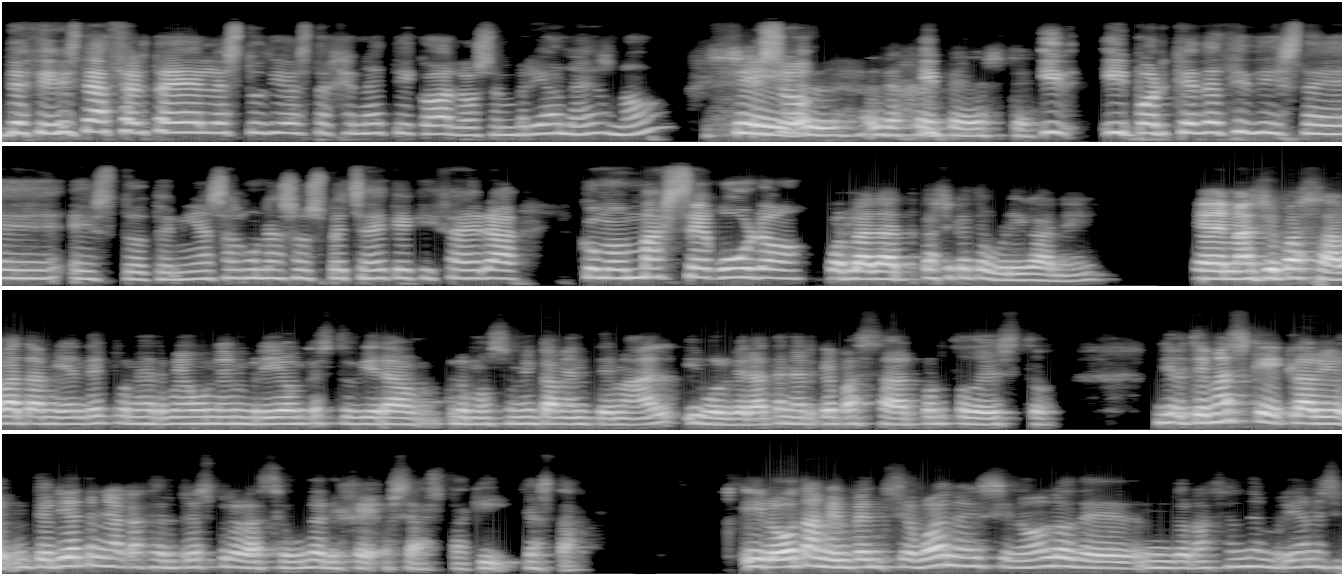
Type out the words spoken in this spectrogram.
Decidiste hacerte el estudio este genético a los embriones, ¿no? Sí, el, de GP este. Y, por qué decidiste esto? ¿Tenías alguna sospecha de que quizá era como más seguro? Por la edad casi que te obligan, ¿eh? Y además yo pasaba también de ponerme un embrión que estuviera cromosómicamente mal y volver a tener que pasar por todo esto. Y el tema es que, claro, en teoría tenía que hacer tres, pero la segunda dije, o sea, hasta aquí, ya está. Y luego también pensé, bueno, y si no, lo de donación de embriones,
